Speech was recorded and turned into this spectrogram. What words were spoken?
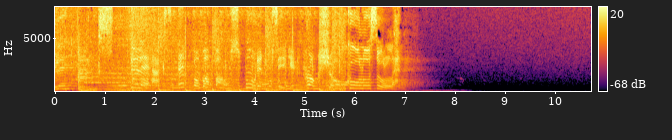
Yle X. Yle X. Teppo Vapaus. Uuden musiikin rock show. Kuuluu sulle.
